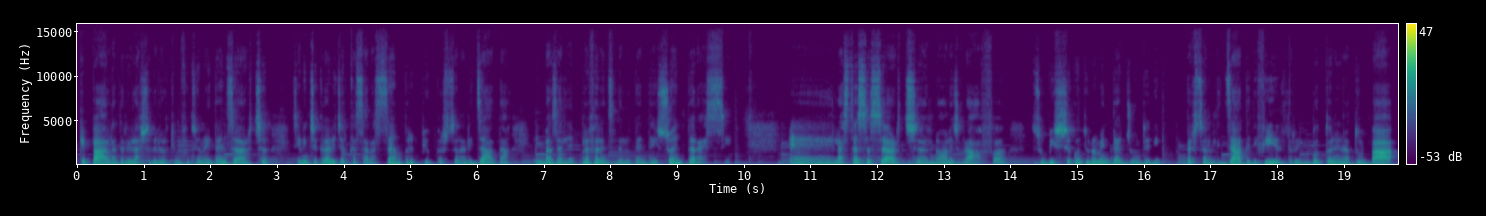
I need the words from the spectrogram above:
che parla del rilascio delle ultime funzionalità in search, si evince che la ricerca sarà sempre più personalizzata in base alle preferenze dell'utente e ai suoi interessi. Eh, la stessa search, il knowledge graph, subisce continuamente aggiunte di personalizzate, di filtri, bottoni nella toolbar,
